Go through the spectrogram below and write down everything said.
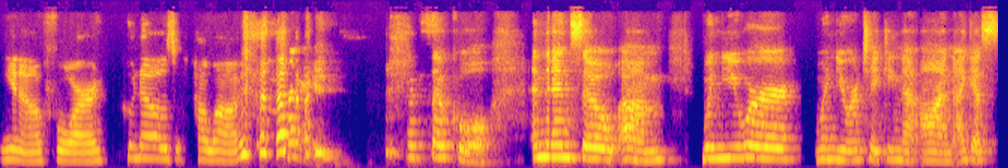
you know, for who knows how long. right. That's so cool. And then so um when you were when you were taking that on, I guess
